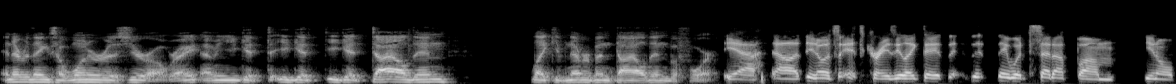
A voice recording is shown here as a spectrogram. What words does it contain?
and everything's a one or a zero, right? I mean, you get you get you get dialed in like you've never been dialed in before. Yeah, uh, you know it's it's crazy. Like they they, they would set up um you know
